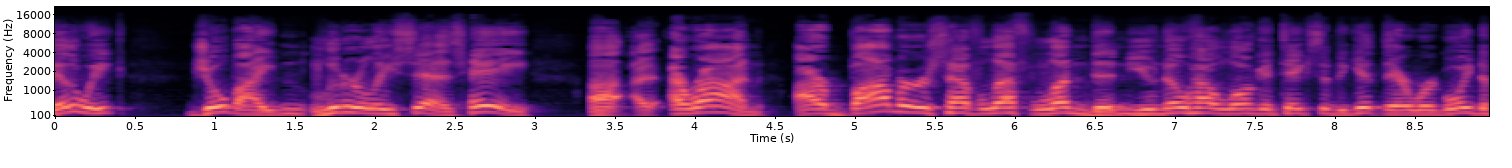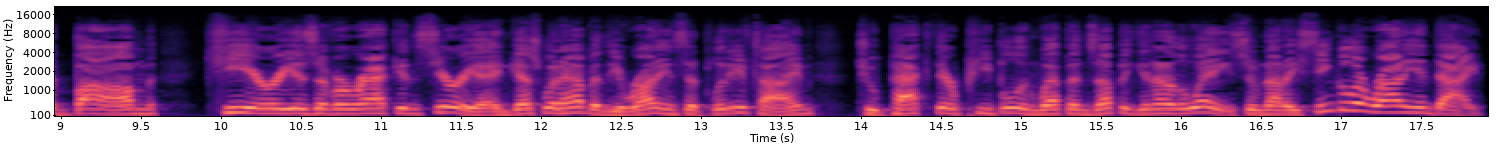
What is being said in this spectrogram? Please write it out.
The other week, Joe Biden literally says, Hey, uh, Iran, our bombers have left London. You know how long it takes them to get there. We're going to bomb key areas of Iraq and Syria. And guess what happened? The Iranians had plenty of time to pack their people and weapons up and get out of the way. So not a single Iranian died.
